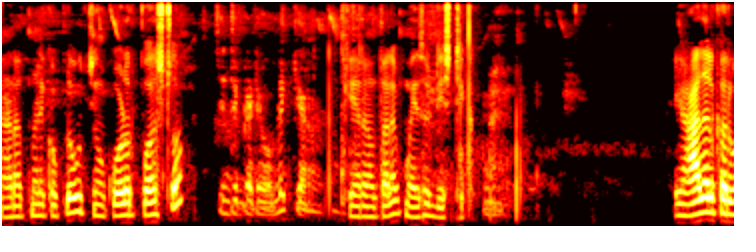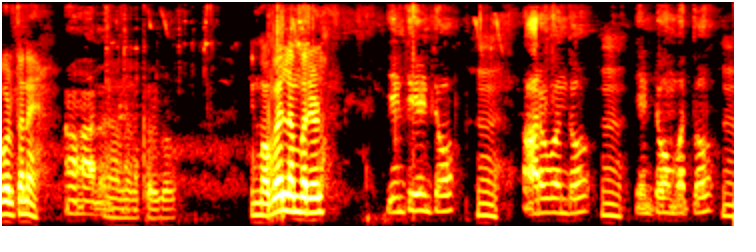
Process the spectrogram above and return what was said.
ನಾಡಪ್ಪನಹಳ್ಳಿ ಕೊಪ್ಪಲು ಚು- ಕೋಡೂರು ಪೋಸ್ಟು ಚಿಂಚನಕಟ್ಟೆ ಕೇರಳ ಕೇರಳ ತಾಲೂಕು ಮೈಸೂರು ಡಿಸ್ಟಿಕ್ ಈಗ ಹಾಲಲ್ಲಿ ಕರ್ಗೊಳ್ತಾನೆ ಹಾಂ ಹಾಲು ಹಾಲಲ್ಲಿ ಕರ್ಗೋಳು. ನಿಮ್ಮ ಮೊಬೈಲ್ ನಂಬರ್ ಹೇಳು. ಎಂಟು ಎಂಟು ಹ್ಞೂ ಆರು ಒಂದು ಹ್ಞೂ ಎಂಟು ಒಂಬತ್ತು ಹ್ಞೂ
